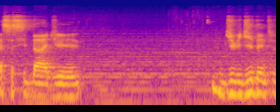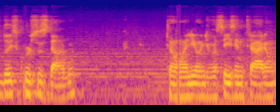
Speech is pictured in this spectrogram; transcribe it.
essa cidade dividida entre dois cursos d'água. Então ali onde vocês entraram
